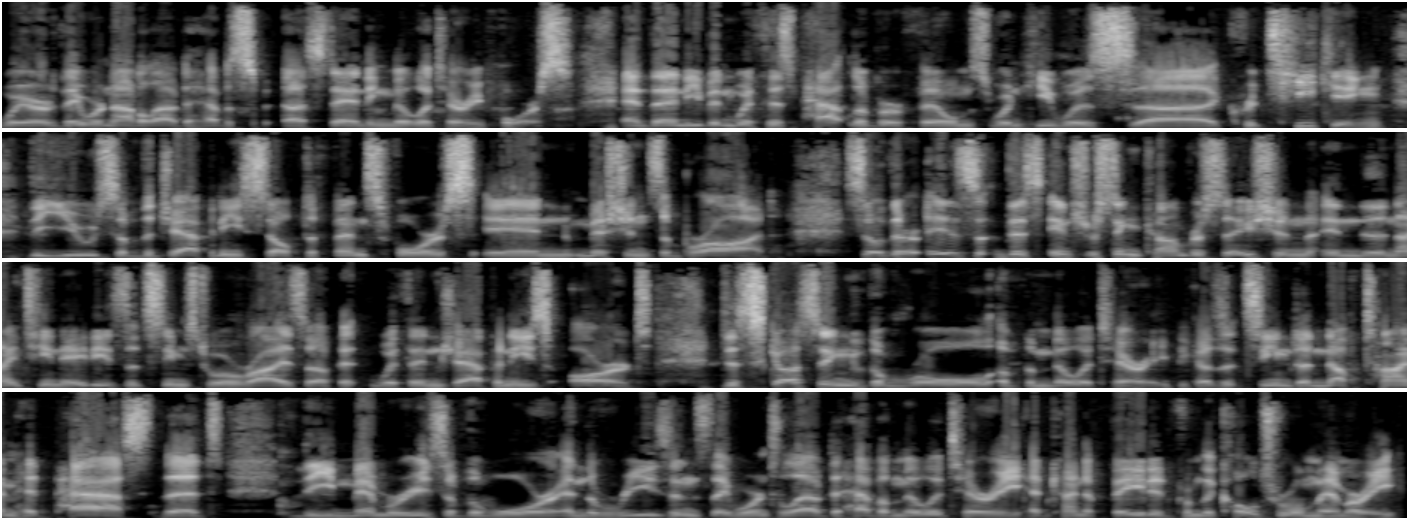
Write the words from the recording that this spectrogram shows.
where they were not allowed to have a, a standing military force. And then even with his Patlabor films, when he was uh, critiquing the use of the Japanese self-defense force in missions abroad. So there is this interesting conversation in the 1980s that seems to arise up within Japanese art, discussing the role of the military, because it seemed enough time had passed that the memories of the war and the reasons they weren't allowed to have a military had kind of faded from the cultural memory,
